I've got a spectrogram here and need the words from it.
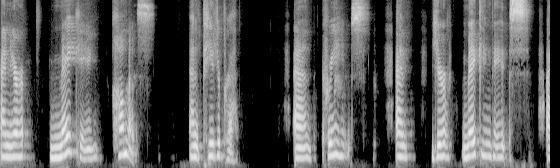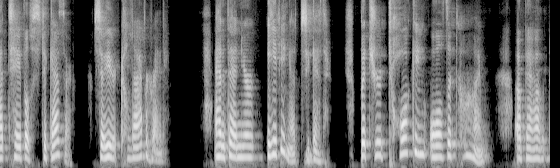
and you're making hummus and pita bread and creams, and you're making these at tables together. So you're collaborating, and then you're eating it together. But you're talking all the time about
